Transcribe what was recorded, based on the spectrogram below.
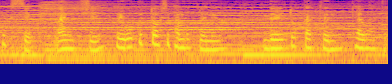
폭식, 만취, 그리고 끝도 없이 반복되는 늘 똑같은 대화들.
